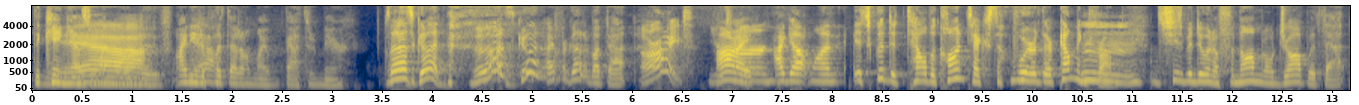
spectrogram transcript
The king has one more move. I need Yeah. to put that on my bathroom mirror. So that's good. that's good. I forgot about that. All right. Your All right. I got one. It's good to tell the context of where they're coming Hmm. from. She's been doing a phenomenal job with that.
